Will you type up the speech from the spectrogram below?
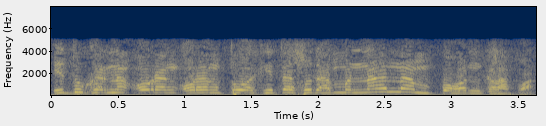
itu karena orang-orang tua kita sudah menanam pohon kelapa.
